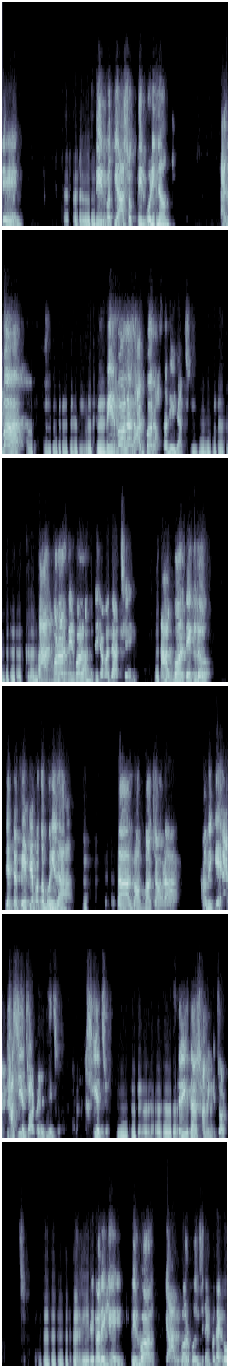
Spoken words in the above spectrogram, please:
যে স্ত্রীর প্রতি আসক্তির পরিণাম একবার বীরবল আর আকবর রাস্তা দিয়ে যাচ্ছে। আকবর আর বীরবল রাস্তা দিয়ে যখন যাচ্ছে, আকবর দেখল যে একটা বেটে মতো মহিলা তার লম্বা চওড়া আমি এক ঘাসিয়ে চড় মেরে দিয়েছে। ঘাসিয়েছে স্ত্রী তার স্বামীকে চড় এটা দেখে বীরবল আকবর বলছে, দেখো দেখো,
